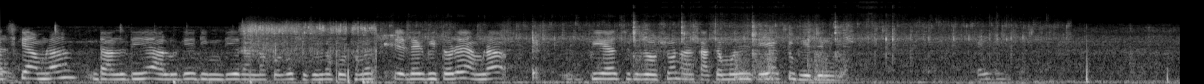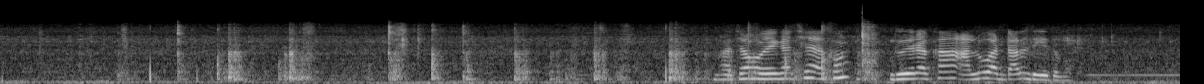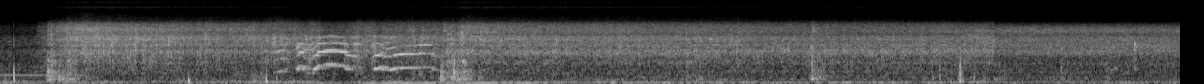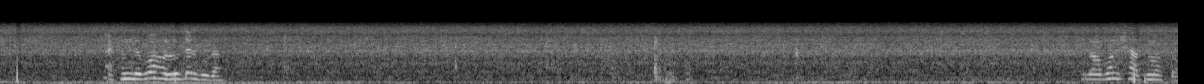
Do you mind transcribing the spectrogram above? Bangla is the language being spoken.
আজকে আমরা ডাল দিয়ে, আলু দিয়ে, ডিম দিয়ে রান্না করব। সেজন্য প্রথমে তেলের ভিতরে আমরা পেঁয়াজ, রসুন আর কাঁচামরিচ দিয়ে একটু ভেজে নেব। ভাজা হয়ে গেছে। এখন ধুয়ে রাখা আলু আর ডাল দিয়ে দেবো। এখন দেবো হলুদের গুঁড়া। লবণ স্বাদ মতো।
